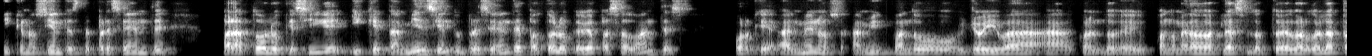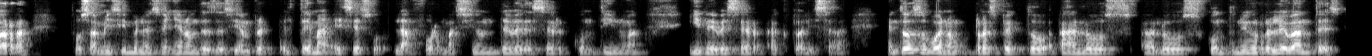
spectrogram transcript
y que nos siente este precedente para todo lo que sigue y que también siente un precedente para todo lo que había pasado antes, porque al menos a mí cuando yo iba cuando, eh, cuando me daba clase el doctor Eduardo La Parra, pues a mí sí me lo enseñaron desde siempre. El tema es eso, la formación debe de ser continua y debe ser actualizada. Entonces, bueno, respecto a los, a los contenidos relevantes,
